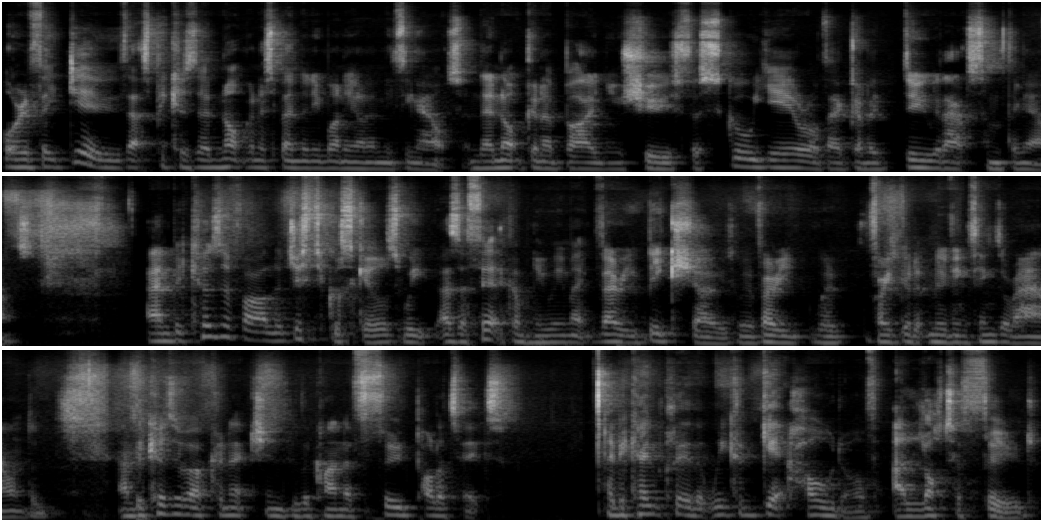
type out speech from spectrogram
or if they do that's because they're not going to spend any money on anything else and they're not going to buy new shoes for school year or they're going to do without something else and because of our logistical skills we as a theatre company we make very big shows we're very we're very good at moving things around and, and because of our connections with the kind of food politics it became clear that we could get hold of a lot of food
